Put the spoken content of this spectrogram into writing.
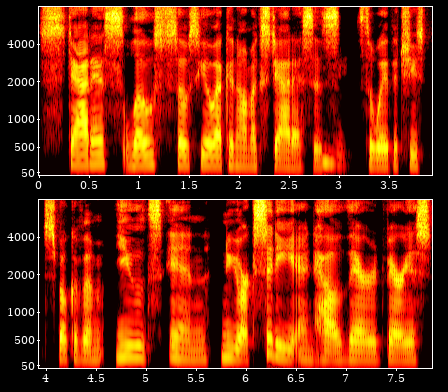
status, low socioeconomic status is mm-hmm. the way that she spoke of them, youths in New York City and how their various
